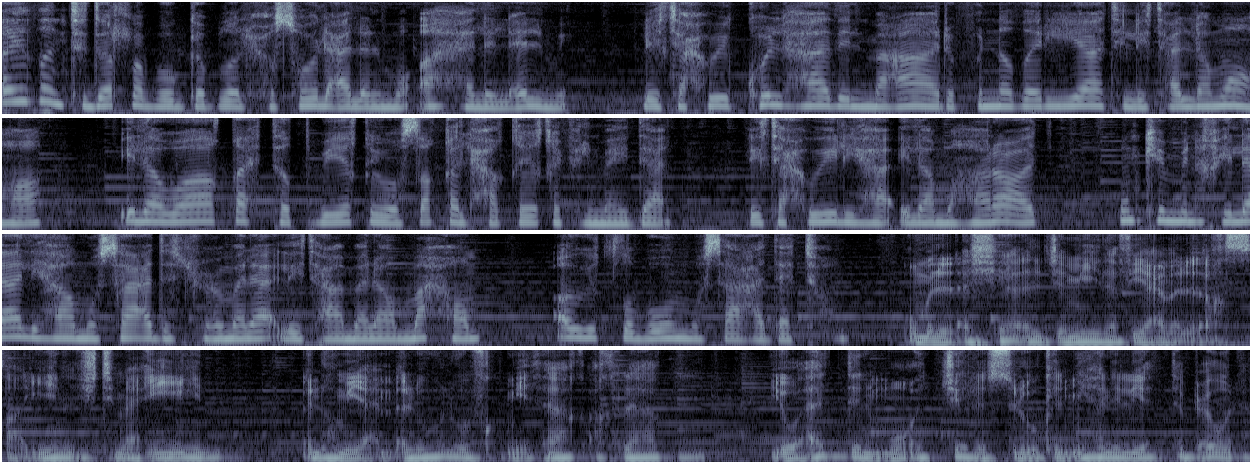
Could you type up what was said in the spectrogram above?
أيضا تدربوا قبل الحصول على المؤهل العلمي لتحويل كل هذه المعارف والنظريات اللي تعلموها إلى واقع تطبيقي وصقل حقيقي في الميدان لتحويلها إلى مهارات ممكن من خلالها مساعدة العملاء اللي يتعاملون معهم أو يطلبون مساعدتهم. ومن الأشياء الجميلة في عمل الأخصائيين الاجتماعيين أنهم يعملون وفق ميثاق أخلاقي يعد الموجه للسلوك المهني اللي يتبعونه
